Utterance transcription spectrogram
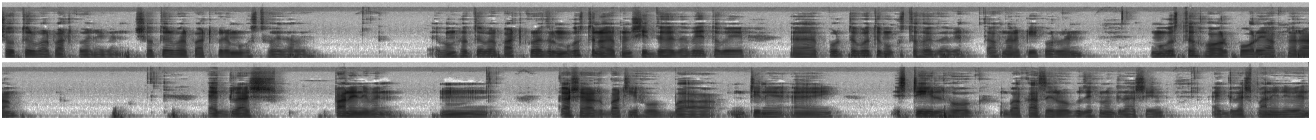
সত্তর বার পাঠ করে নেবেন। সত্তর বার পাঠ করে মুখস্থ হয়ে যাবে। এবং সত্যবার পাঠ করে দিলে মুখস্থ নয় আপনার সিদ্ধ হয়ে যাবে, তবে পড়তে পড়তে মুখস্থ হয়ে যাবে। তো আপনারা কি করবেন? মুখস্থ হওয়ার পরে আপনারা এক গ্লাস পানি নেবেন। কাঁসার বাটি হোক বা টিনে স্টিল হোক বা কাঁচের হোক যে কোনো গ্লাসে এক গ্লাস পানি নেবেন।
